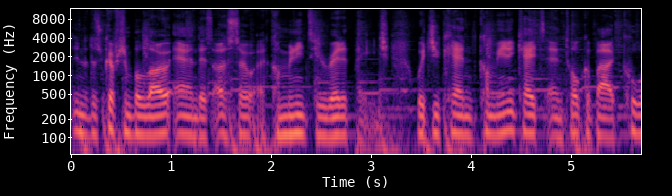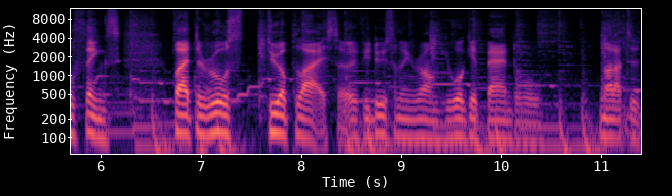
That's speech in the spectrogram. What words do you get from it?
in, the description below, and there's also a community Reddit page which you can communicate and talk about cool things. But the rules do apply, so if you do something wrong, you will get banned or not allowed to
